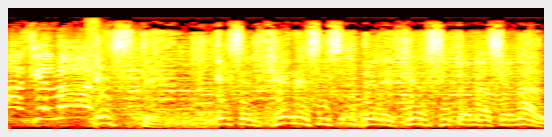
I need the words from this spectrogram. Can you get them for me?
¡Hacia el mar! Este es el génesis del Ejército Nacional.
